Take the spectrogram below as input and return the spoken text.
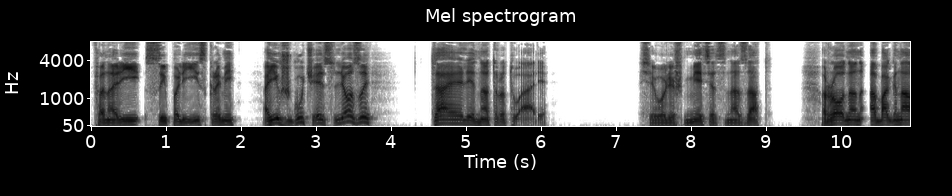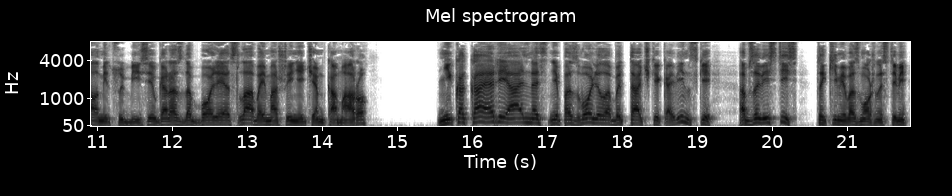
Фонари сыпали искрами, а их жгучие слезы — таяли на тротуаре. Всего лишь месяц назад Ронан обогнал Митсубиси в гораздо более слабой машине, чем Камаро. Никакая реальность не позволила бы тачке Ковински обзавестись такими возможностями.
